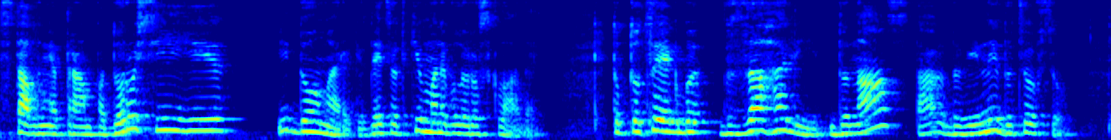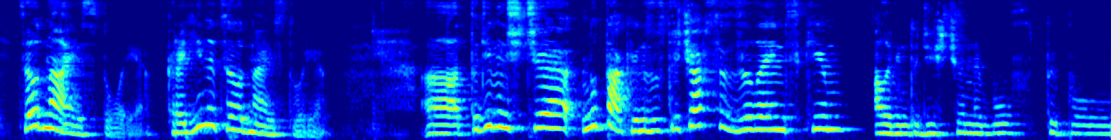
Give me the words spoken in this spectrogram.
ставлення Трампа до Росії і до Америки. Здається, такі в мене були розклади. Тобто, це якби взагалі до нас, так, до війни, до цього всього. Це одна історія. Країни це одна історія. А, тоді він ще, ну так, він зустрічався з Зеленським, але він тоді ще не був, типу,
